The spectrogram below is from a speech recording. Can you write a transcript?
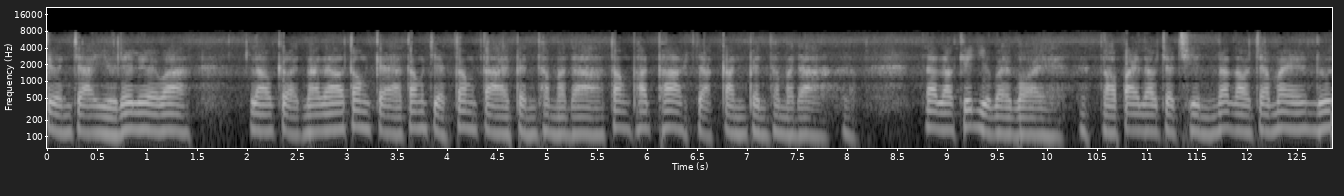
เตือนใจอยู่เรื่อยๆว่า เราเกิดมาแล้วต้องแก่ต้องเจ็บต้องตายเป็นธรรมดา ต้องพัดพากจากกันเป็นธรรมดา ถ้าเราคิดอยู่บ่อยๆ ต่อไปเราจะชินและเราจะไม่รู้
